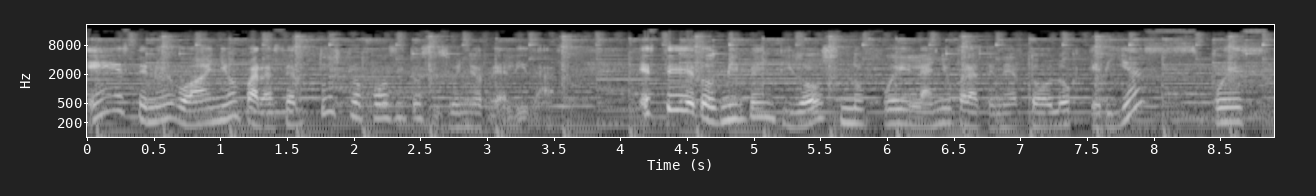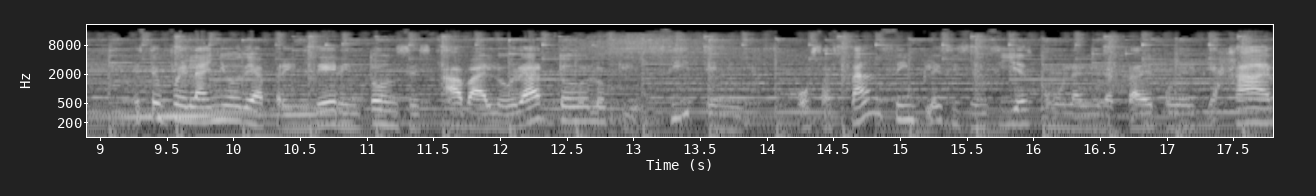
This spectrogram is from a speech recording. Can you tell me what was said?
en este nuevo año para hacer tus propósitos y sueños realidad. Este 2022 no fue el año para tener todo lo que querías, pues este fue el año de aprender entonces a valorar todo lo que sí tenías. Cosas tan simples y sencillas como la libertad de poder viajar,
